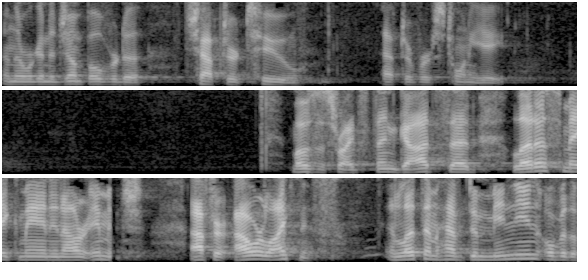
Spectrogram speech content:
and then we're going to jump over to chapter 2 after verse 28. Moses writes Then God said, Let us make man in our image, after our likeness, and let them have dominion over the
